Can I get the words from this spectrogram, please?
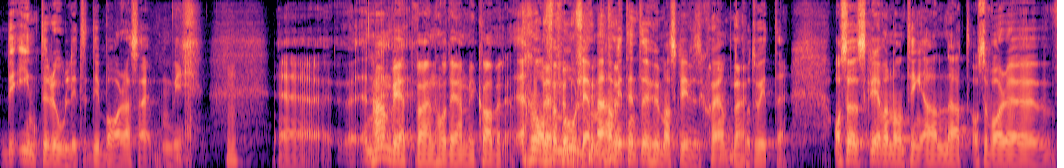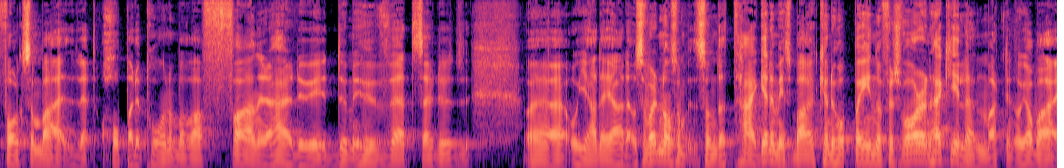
det är inte roligt, det är bara så här, vi. Eh, han vet vad en HDMI-kabel är. Ja, förmodligen, men han vet inte hur man skriver skämt Nej. på Twitter. Och så skrev han någonting annat och så var det folk som bara vet, hoppade på honom och bara vad fan är det här, du är dum i huvudet. Så här, du, eh, och jada jada. Och så var det någon som, som taggade mig så bara, kan du hoppa in och försvara den här killen Martin? Och jag bara,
